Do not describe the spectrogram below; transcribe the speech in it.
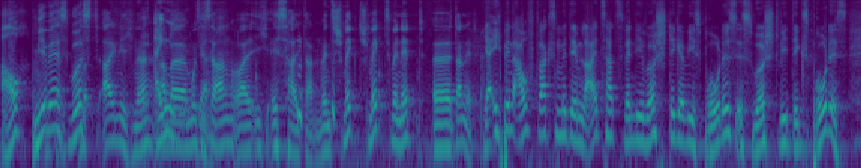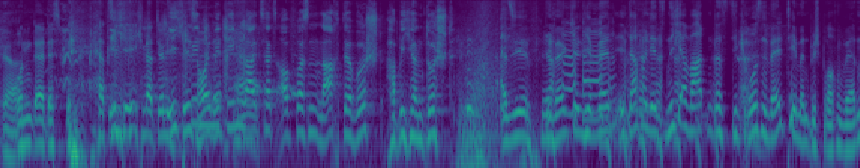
Auch? Mir wäre es Wurst eigentlich, ne? Eigentlich, Aber muss ja. ich sagen, weil ich esse halt dann. Wenn es schmeckt, schmeckt's, wenn nicht, äh, dann nicht. Ja, ich bin aufgewachsen mit dem Leitsatz, wenn die Wurst dicker wie's Brot ist, ist Wurst wie dick's Brot ist. Ja. Und äh, das beherzige ich, natürlich Ich bis bin heute. mit dem Leitsatz aufpassen, nach der Wurst habe ich einen Durst. Also ihr, ihr merkt schon, hier, wird, hier darf man jetzt nicht erwarten, dass die großen Weltthemen besprochen werden.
